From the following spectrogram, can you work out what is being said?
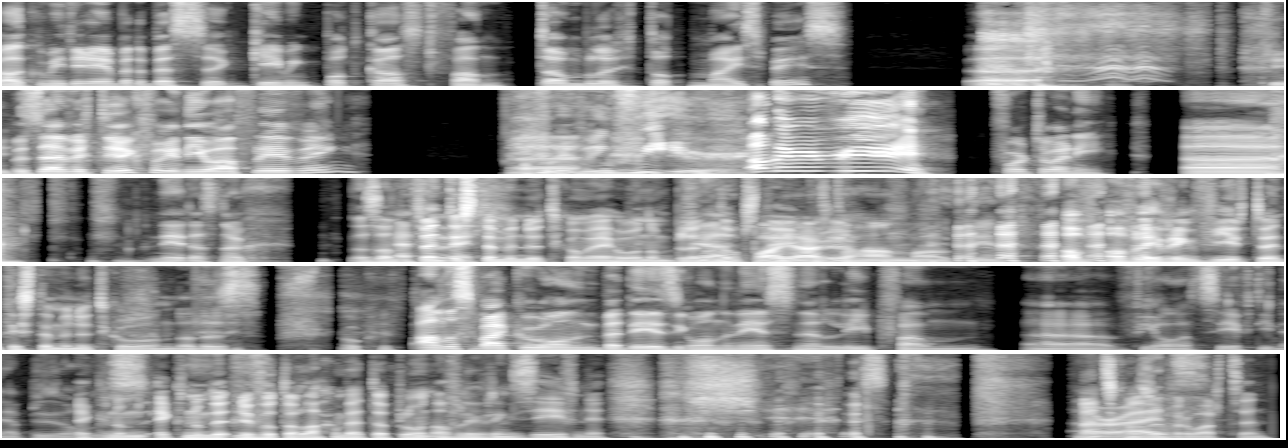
Welkom iedereen bij de beste gaming podcast van Tumblr tot MySpace. Eh. We zijn weer terug voor een nieuwe aflevering. Eh, Aflevering 4. aflevering 4! 420. Eh, nee, dat is nog... Dat is dan de Even twintigste weg. minuut gaan wij gewoon een blind Ja. Nog een paar jaar te gaan, maar oké. Af, aflevering 4, twintigste minuut gewoon. Dat is... Ook goed. Anders maken we gewoon bij deze gewoon ineens een leap van eh 417 episodes. ik, noem, ik noem dit nu voor te lachen bij het uploaden aflevering 7. Hè. Shit. Mensen gaan zo Alright. verward zijn.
